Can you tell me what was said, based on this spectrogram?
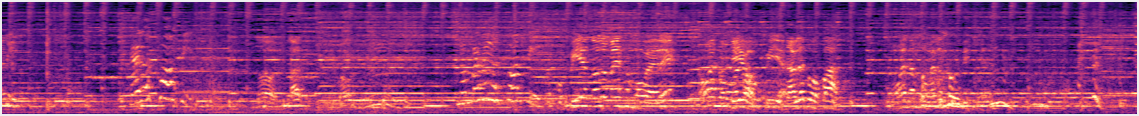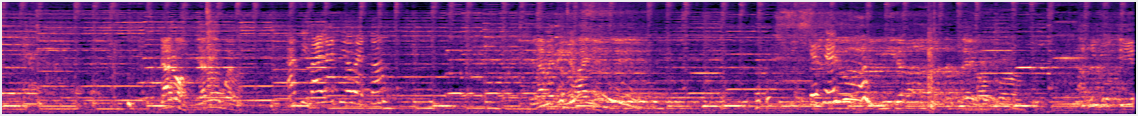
¿Qué los popis? No, dale. No mueve los popis. Confía, no lo vayas a mover, ¿eh? No mover la confía. Dale a tu papá. No vas a mover la confía. Ya no, ya no lo muevas. Así baila tío Beto. Mira, vete que baile. ¿Qué es eso?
